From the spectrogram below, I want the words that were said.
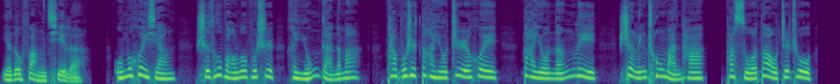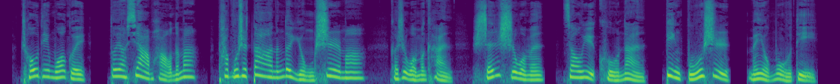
也都放弃了。我们会想，使徒保罗不是很勇敢的吗？他不是大有智慧、大有能力，圣灵充满他，他所到之处，仇敌魔鬼都要吓跑的吗？他不是大能的勇士吗？可是我们看，神使我们遭遇苦难，并不是没有目的。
